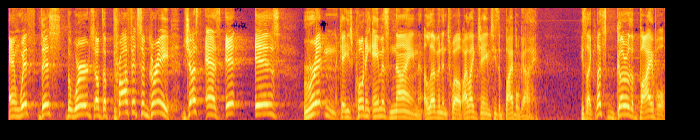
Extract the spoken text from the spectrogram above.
And with this, the words of the prophets agree, just as it is written. Okay, he's quoting Amos 9, 11, and 12. I like James, he's a Bible guy. He's like, let's go to the Bible.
